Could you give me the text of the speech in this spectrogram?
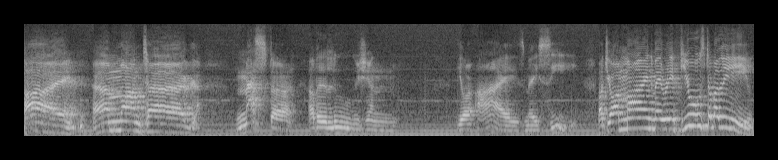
I am Montag, master of illusion. Your eyes may see, but your mind may refuse to believe.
